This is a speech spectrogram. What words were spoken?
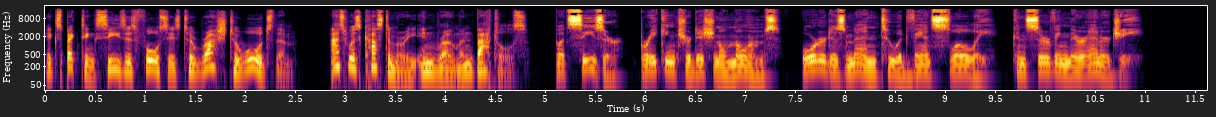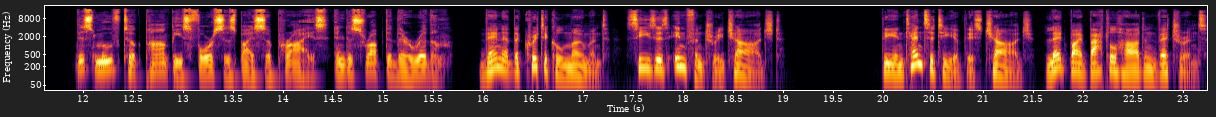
expecting Caesar's forces to rush towards them, as was customary in Roman battles. But Caesar, breaking traditional norms, ordered his men to advance slowly, conserving their energy. This move took Pompey's forces by surprise and disrupted their rhythm. Then, at the critical moment, Caesar's infantry charged. The intensity of this charge, led by battle hardened veterans,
